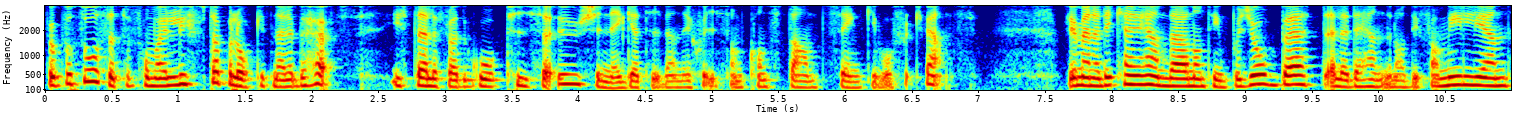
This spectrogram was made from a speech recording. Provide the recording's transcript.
För på så sätt så får man lyfta på locket när det behövs istället för att gå och pysa ur sig negativ energi som konstant sänker vår frekvens. För jag menar, det kan ju hända någonting på jobbet eller det händer något i familjen.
